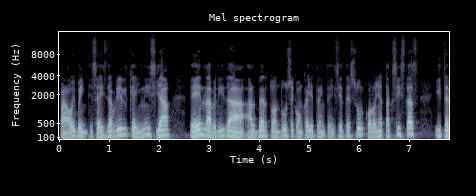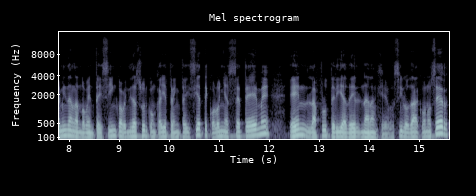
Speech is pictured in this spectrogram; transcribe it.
para hoy 26 de abril que inicia en la avenida Alberto Anduce con calle 37 Sur, Colonia Taxistas, y termina en la 95 Avenida Sur con calle 37, Colonia CTM, en la frutería del Naranjero. Así lo da a conocer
